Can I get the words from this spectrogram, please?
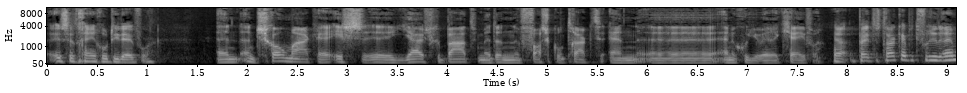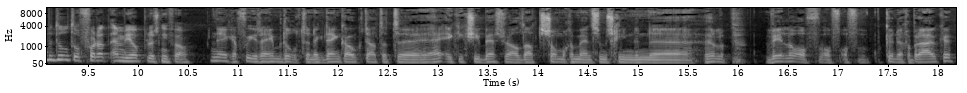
is dit geen goed idee voor? En een schoonmaker is eh, juist gebaat met een vast contract en, eh, en een goede werkgever. Ja, Peter Strak, heb je het voor iedereen bedoeld of voor dat MBO plus niveau? Nee, ik heb voor iedereen bedoeld. En ik denk ook dat het. eh, hè, ik, ik zie best wel dat sommige mensen misschien een eh, hulp willen of, of, of kunnen gebruiken.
